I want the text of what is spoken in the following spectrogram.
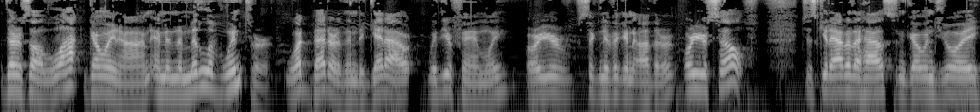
there's a lot going on, and in the middle of winter, what better than to get out with your family or your significant other or yourself? Just get out of the house and go enjoy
